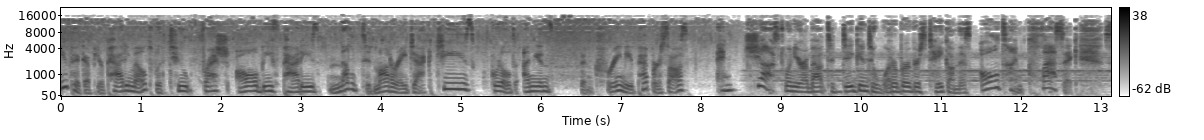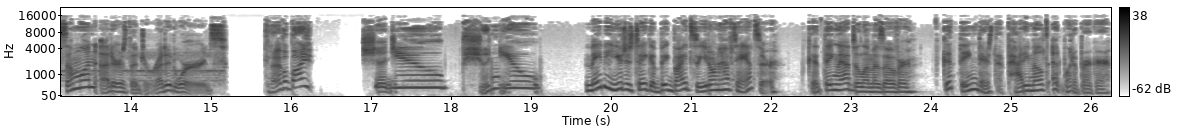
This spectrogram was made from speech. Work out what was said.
You pick up your patty melt with two fresh all beef patties, melted Monterey Jack cheese, grilled onions, and creamy pepper sauce. And just when you're about to dig into Whataburger's take on this all time classic, someone utters the dreaded words Can I have a bite? Should you? Shouldn't you? Maybe you just take a big bite so you don't have to answer. Good thing that dilemma's over. Good thing there's the patty melt at Whataburger.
